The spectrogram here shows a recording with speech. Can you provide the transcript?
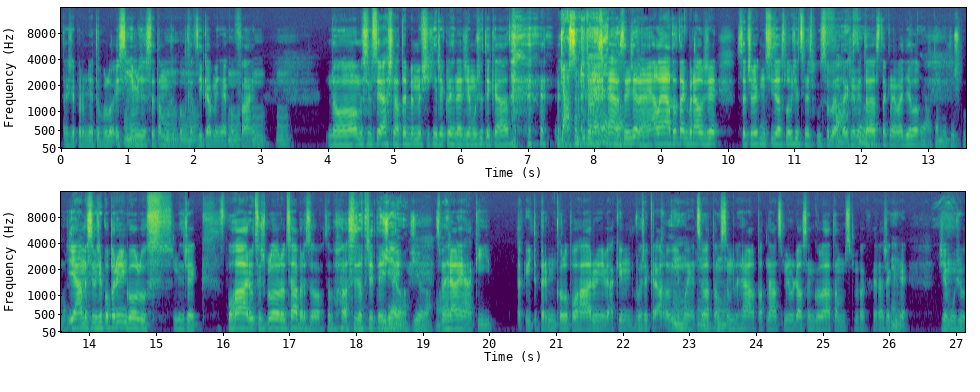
takže pro mě to bylo i s ním, Mm. že se tam můžu Mm, potkat mm, té kabině jako Hmm, fajn. hmm, hmm. No, myslím si, až na tebe mi všichni řekli hned, že můžu tykat. Já jsem ti to neřekl. Já myslím, že ne, ale já to tak bral, že se člověk musí zasloužit svým způsobem, Fakt, takže mi to asi tak nevadilo. Jo, to mě trošku mrzí. Já myslím, že po prvním gólu mi řekl v poháru, což bylo docela brzo, to bylo asi za tři týdny. Že jo, že jo. Jsme hráli nějaký takový to první kolo poháru v nějakém dvoře královní Mm, nebo něco a tam mm, jsem hrál 15 minut, dal jsem gola a tam jsme pak teda řekli, Mm. že, že můžu.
